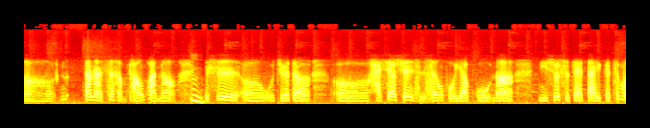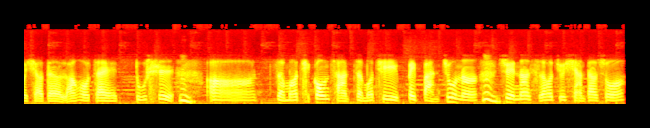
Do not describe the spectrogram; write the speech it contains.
呃，那当然是很彷徨哦。嗯可是呃，我觉得呃还是要现实生活要过。那你说实在带一个这么小的，然后在都市嗯啊、怎么去工厂，怎么去被绑住呢？嗯所以那时候就想到说，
